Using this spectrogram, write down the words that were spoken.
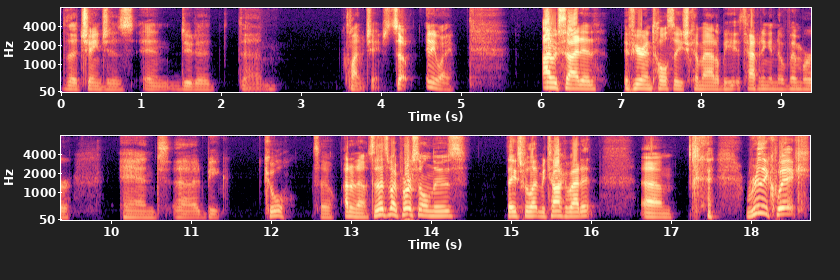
the changes in due to um, climate change. So anyway i'm excited. If you're in tulsa you should come out. It'll be it's happening in november and uh, it'd be cool. So I don't know. So that's my personal news. Thanks for letting me talk about it. Um, really quick,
